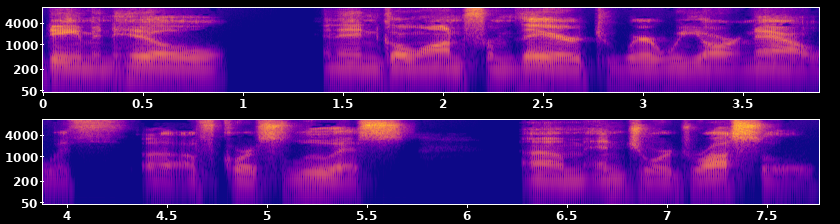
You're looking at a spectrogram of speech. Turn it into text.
Damon Hill, and then go on from there to where we are now with, uh, of course, Lewis um, and George Russell,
